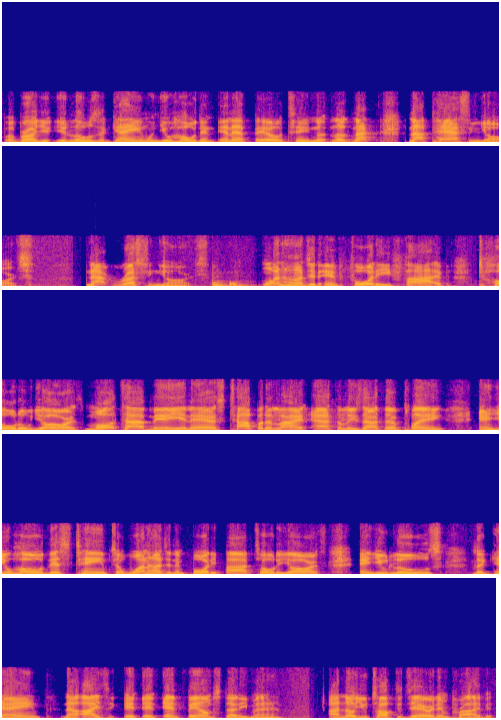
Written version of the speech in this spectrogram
But bro, you, you lose a game when you hold an NFL team. Look, look, not not passing yards not rushing yards. 145 total yards. Multi-millionaires, top of the line athletes out there playing, and you hold this team to 145 total yards and you lose the game. Now, Isaac, in, in, in film study, man, I know you talked to Jared in private,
